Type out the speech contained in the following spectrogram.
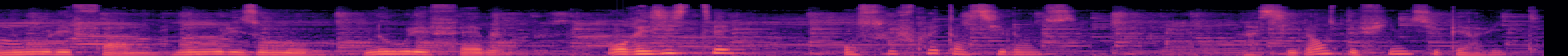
Nous les femmes, nous les homos, nous les faibles. On résistait, on souffrait en silence. Un silence de film super vite.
